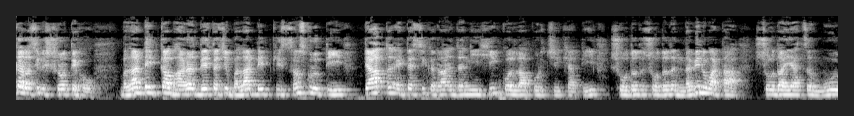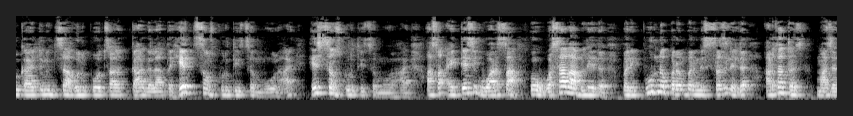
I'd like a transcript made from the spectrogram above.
नमस्कार रसिक श्रोते हो. बलाढ्य इतका भारत देश त्याची बलाढ्य इतकी संस्कृती त्यात ऐतिहासिक राजधानी ही कोल्हापूरची ख्याती. शोधत शोधत नवीन वाटा. शोधा याचं मूळ काय? तुम्ही जाहून पोचा का गेलात हेच संस्कृतीचं मूळ आहे हेच संस्कृतीचं मूळ आहे असा ऐतिहासिक वारसा व वसा लाभलेलं परिपूर्ण परंपरेने सजलेलं अर्थातच माझं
